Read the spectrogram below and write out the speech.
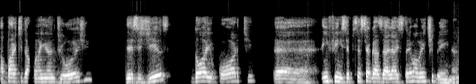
a parte da manhã de hoje, desses dias, dói o corte, é, enfim, você precisa se agasalhar extremamente bem, né?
